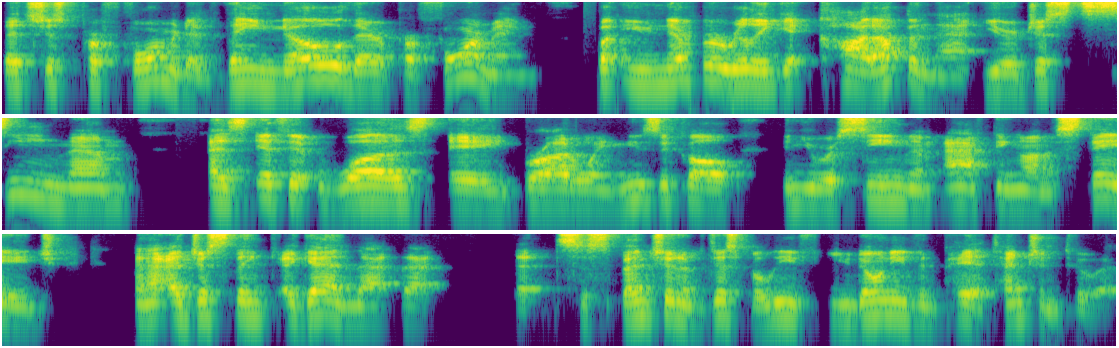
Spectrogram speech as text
that's just performative. They know they're performing, but you never really get caught up in that. You're just seeing them as if it was a Broadway musical and you were seeing them acting on a stage. And I just think again that that that suspension of disbelief, you don't even pay attention to it.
